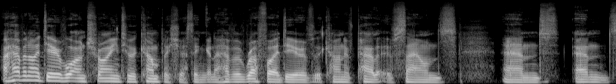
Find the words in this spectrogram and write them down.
I have an idea of what I'm trying to accomplish, I think, and I have a rough idea of the kind of palette of sounds and and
